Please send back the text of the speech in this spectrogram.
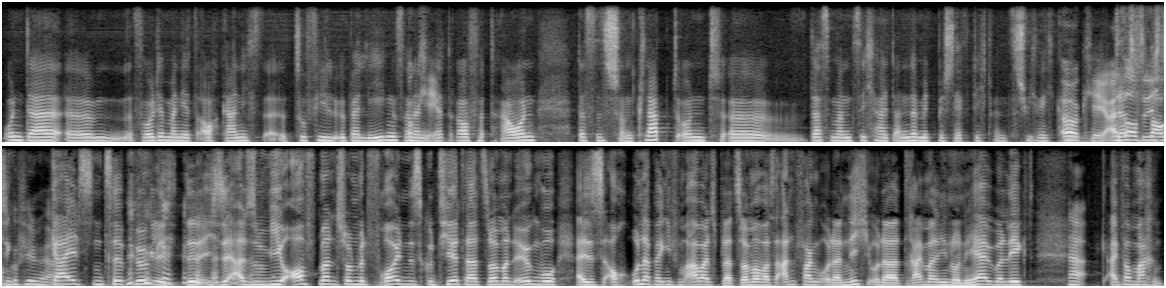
Und da ähm, sollte man jetzt auch gar nicht äh, zu viel überlegen, sondern Okay. eher darauf vertrauen, dass es schon klappt und äh, dass man sich halt dann damit beschäftigt, wenn es Schwierigkeiten Okay, also das aufs Bauchgefühl den hören. geilsten Tipp, wirklich. ich, also wie oft man schon mit Freunden diskutiert hat, soll man irgendwo, also es ist auch unabhängig vom Arbeitsplatz, soll man was anfangen oder nicht oder dreimal hin und her überlegt. Ja. Einfach machen.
